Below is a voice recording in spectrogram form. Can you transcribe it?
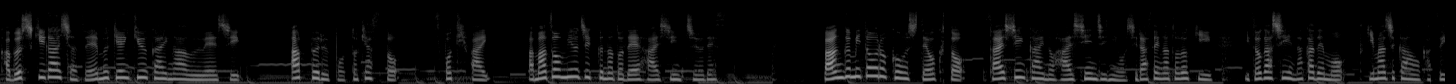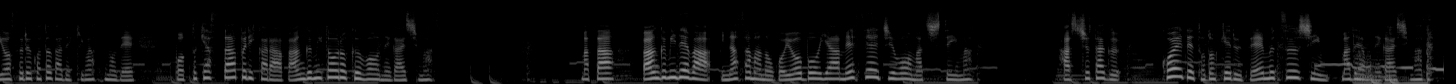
株式会社税務研究会が運営し Apple Podcast、Spotify、Amazon Music などで配信中です。番組登録をしておくと最新回の配信時にお知らせが届き忙しい中でも隙間時間を活用することができますのでポッドキャストアプリから番組登録をお願いします。また番組では皆様のご要望やメッセージをお待ちしています。ハッシュタグ声で届ける税務通信までお願いします。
